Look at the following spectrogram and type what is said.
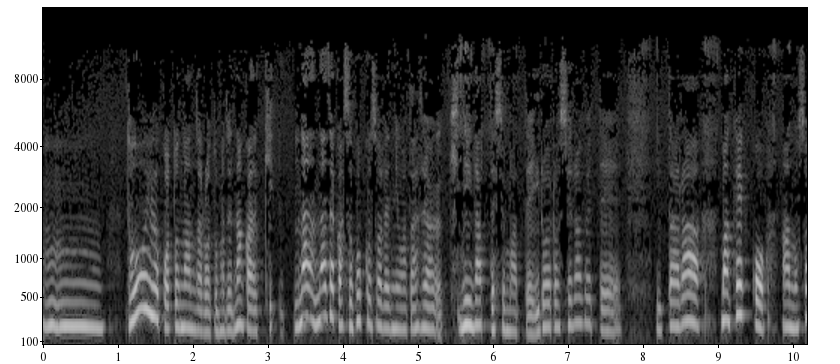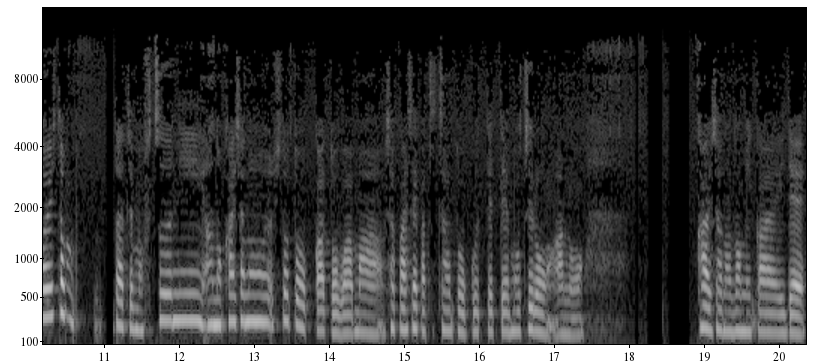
うんどういうことなんだろうと思ってなんかななぜかすごくそれに私は気になってしまっていろいろ調べていたら、まあ、結構あのそういう人たちも普通にあの会社の人とかとはまあ社会生活ちゃんと送っててもちろんあの会社の飲み会で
